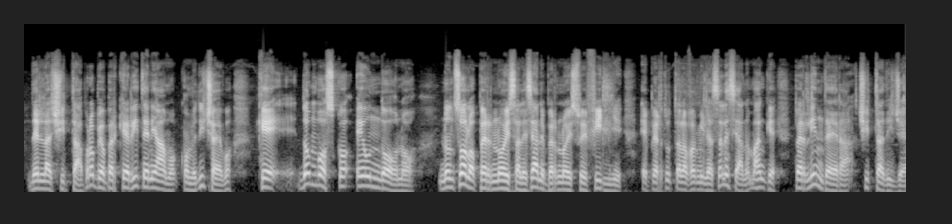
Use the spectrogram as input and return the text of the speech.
della città, proprio perché riteniamo, come dicevo, che Don Bosco è un dono non solo per noi salesiani, per noi suoi figli e per tutta la famiglia salesiana, ma anche per l'intera città di Gela.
